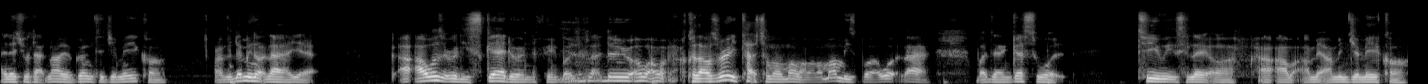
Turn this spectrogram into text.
and then she was like, No, you're going to Jamaica. And let me not lie, yeah. I, I wasn't really scared or anything, but just like no, because I, was very attached to my mum. I'm my mummy's boy. I won't lie. But then guess what? Two weeks later, I, I, I'm I'm in Jamaica.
